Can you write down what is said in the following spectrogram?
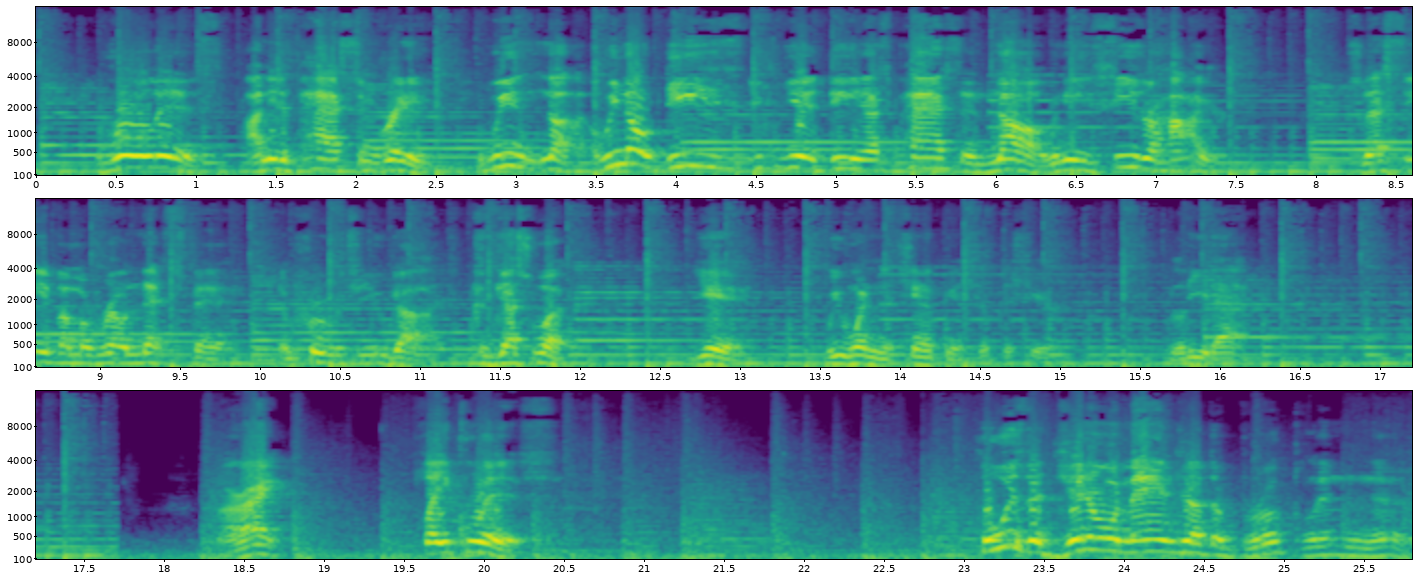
The rule is, I need a passing grade. We no, we know D's, you can get a D and that's passing. No, we need C's or higher. So let's see if I'm a real Nets fan and prove it to you guys. Cause guess what? Yeah, we winning the championship this year. Believe that. Alright. Play quiz. Who is the general manager of the Brooklyn Nets?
